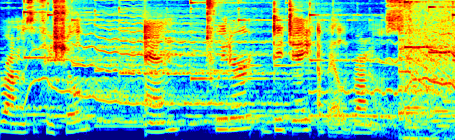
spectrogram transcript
Ramos Official, and Twitter, DJ Abel Ramos.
